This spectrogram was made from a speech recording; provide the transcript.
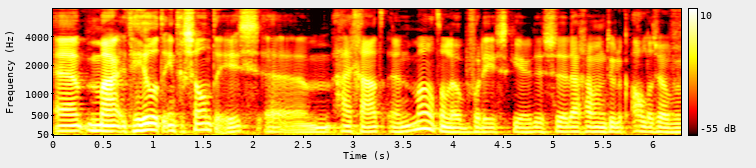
ja. Uh, maar het heel het interessante is, ehm, hij gaat een marathon lopen voor de eerste keer. Dus daar gaan we natuurlijk alles over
